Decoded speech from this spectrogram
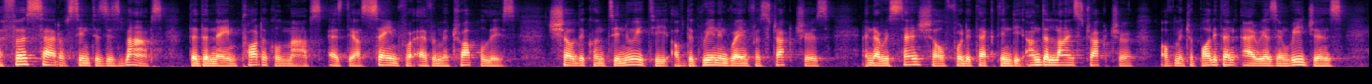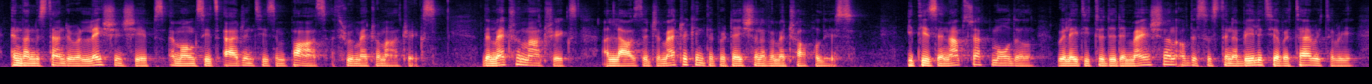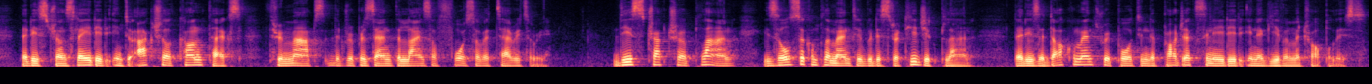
A first set of synthesis maps that are named protocol maps as they are same for every metropolis show the continuity of the green and grey infrastructures and are essential for detecting the underlying structure of metropolitan areas and regions and understand the relationships amongst its agencies and parts through Metromatrix. The Metromatrix allows the geometric interpretation of a metropolis. It is an abstract model related to the dimension of the sustainability of a territory that is translated into actual context through maps that represent the lines of force of a territory. This structural plan is also complemented with a strategic plan that is a document reporting the projects needed in a given metropolis.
